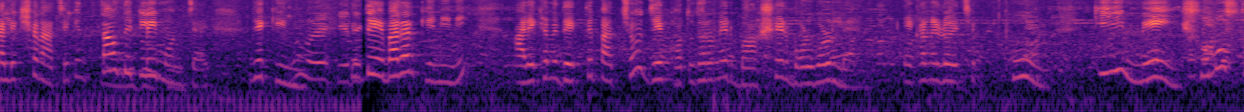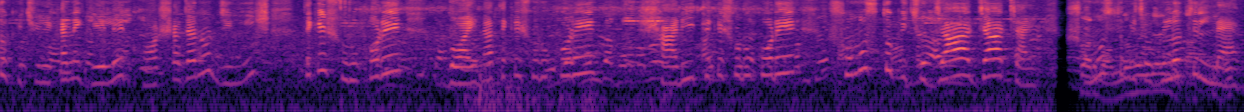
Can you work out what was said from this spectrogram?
কালেকশন আছে কিন্তু তাও দেখলেই মন চায় যে কিনি। কিন্তু এবার আর কিনিনি। আর এখানে দেখতে পাচ্ছ যে কত ধরনের বাঁশের বড় বড় ল্যাম্প। এখানে রয়েছে ফুল। কি নেই? সমস্ত কিছু। এখানে গেলে ঘর সাজানোর জিনিস থেকে শুরু করে গয়না থেকে শুরু করে শাড়ি থেকে শুরু করে সমস্ত কিছু যা যা চাই। সমস্ত কিছু। ওগুলো হচ্ছে ল্যাম্প।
